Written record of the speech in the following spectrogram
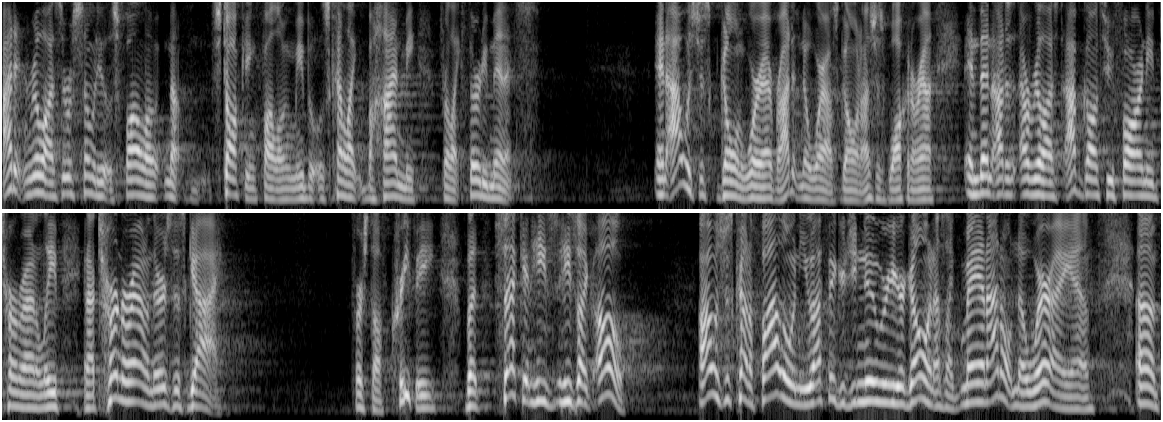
I didn't realize there was somebody that was following, not stalking, following me, but was kind of like behind me for like 30 minutes. And I was just going wherever. I didn't know where I was going. I was just walking around. And then I, just, I realized I've gone too far. I need to turn around and leave. And I turn around and there's this guy. First off, creepy. But second, he's, he's like, oh, I was just kind of following you. I figured you knew where you're going. I was like, man, I don't know where I am. Um,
